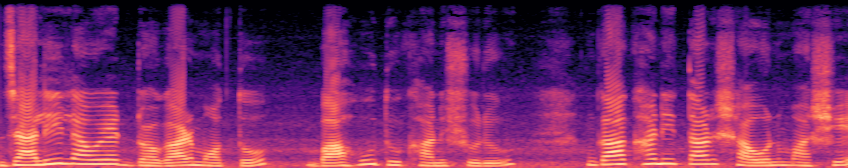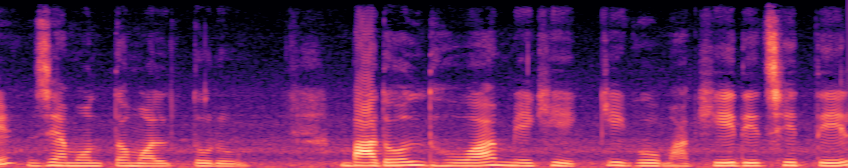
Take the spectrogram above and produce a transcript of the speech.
জালি লাউয়ের ডগার মতো বাহু দুখান শুরু, গাখানি তার শাওন মাসের যেমন তমল তরু। বাদল ধোয়া মেঘে কে গো মাখিয়ে দিয়েছে তেল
